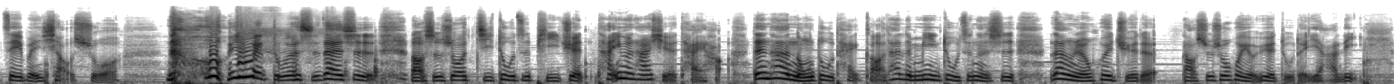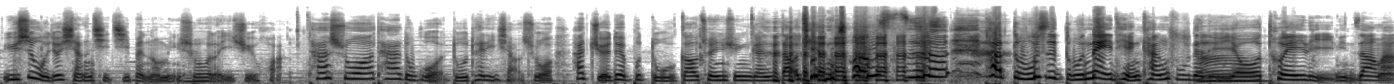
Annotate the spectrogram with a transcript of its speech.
这一本小说。然后因为读的实在是，老实说极度之疲倦。他因为他写的太好，但是他的浓度太高，他的密度真的是让人会觉得。老师说，会有阅读的压力，于是我就想起吉本农民说的一句话，他说他如果读推理小说，他绝对不读高春勋跟岛田庄司，他读是读内田康夫的旅游推理，你知道吗？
